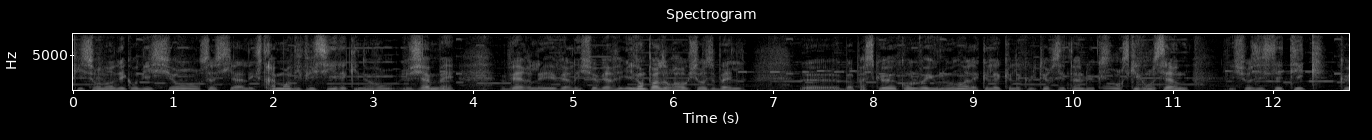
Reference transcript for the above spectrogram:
qui sont dans des conditions sociales extrêmement difficiles et qui ne vont jamais vers les, vers les Ils n'ont pas le droit aux choses belles. Euh, bah parce que, qu'on le veuille ou non, la, culture c'est un luxe. En ce qui concerne les choses esthétiques, que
